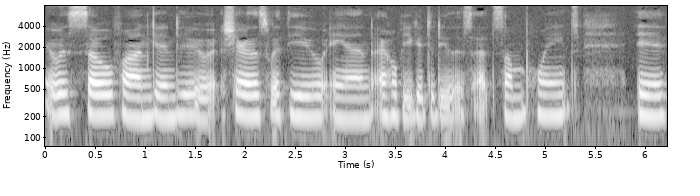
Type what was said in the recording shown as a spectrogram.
It was so fun getting to share this with you, and I hope you get to do this at some point. If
